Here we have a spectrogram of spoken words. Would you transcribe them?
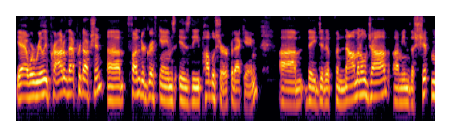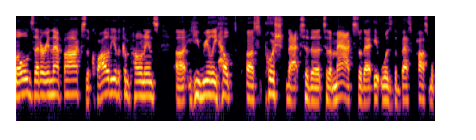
Yeah, we're really proud of that production. Um, Thundergryph Games is the publisher for that game. Um, they did a phenomenal job. I mean, the ship molds that are in that box, the quality of the components. Uh, he really helped us push that to the to the max so that it was the best possible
